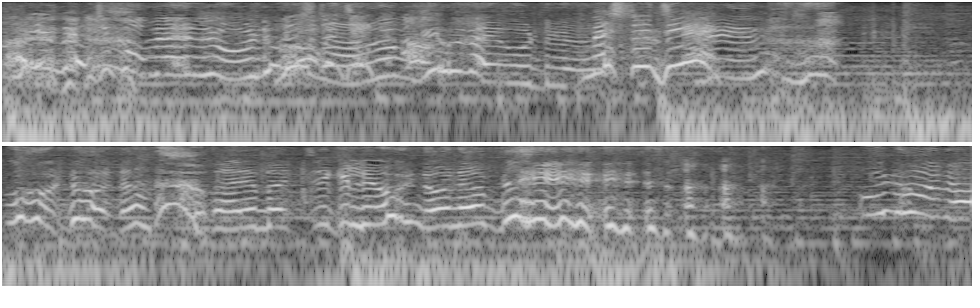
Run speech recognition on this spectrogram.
अरे बैजू को बैजू उठ मिस्टर जी क्यों नहीं उठ रहे मिस्टर जी। उठो ना हमारे बच्चे के लिए उठो ना प्लीज़ उठो ना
